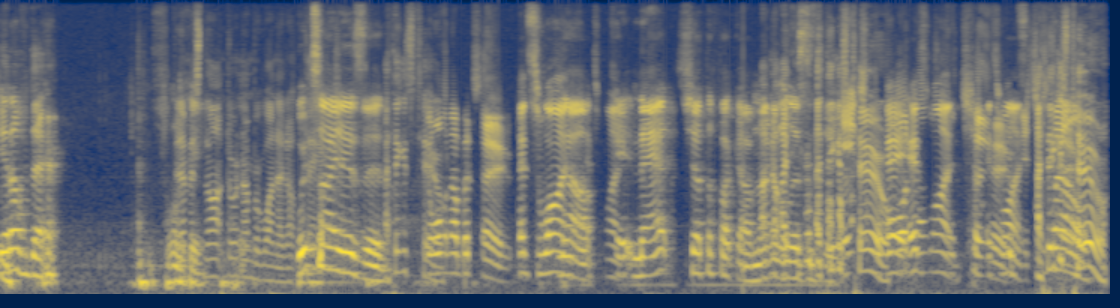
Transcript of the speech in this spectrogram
Get up there. Venom Okay. is not door number one, I don't Which think. side is it? I think it's two. Door number two. It's one. No, It's one. okay, Nat, shut the fuck up. I'm not I know, gonna I- listen I to think you. it's two. Hey, door it's number one. Two. It's one. I think it's two.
